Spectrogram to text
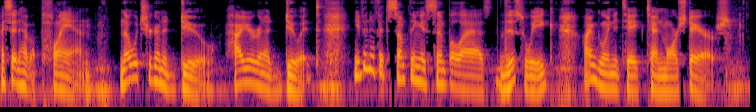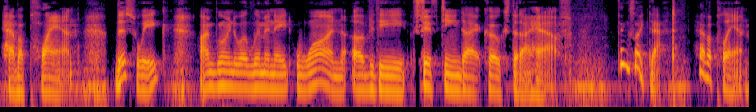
I said have a plan. Know what you're going to do, how you're going to do it. Even if it's something as simple as this week, I'm going to take 10 more stairs. Have a plan. This week, I'm going to eliminate one of the 15 Diet Cokes that I have. Things like that. Have a plan.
